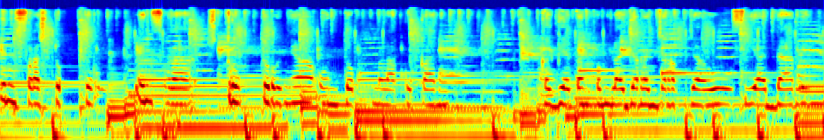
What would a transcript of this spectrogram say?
infrastruktur infrastrukturnya untuk melakukan kegiatan pembelajaran jarak jauh via daring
